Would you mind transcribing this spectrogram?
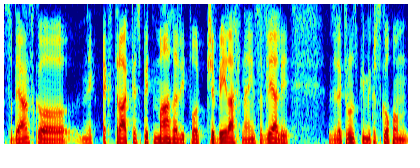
so dejansko ekstrakte spet mazali po čebelah ne? in so gledali z elektronskim mikroskopom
